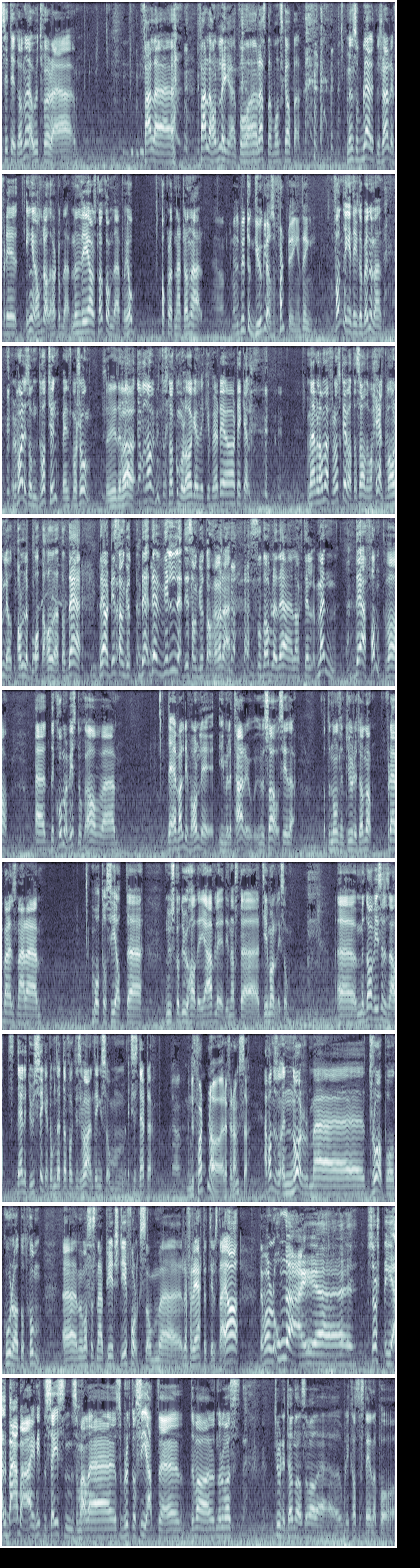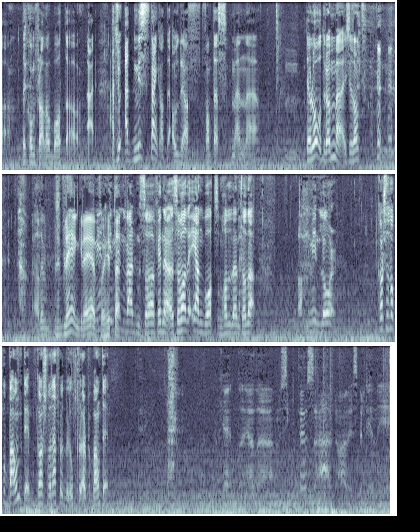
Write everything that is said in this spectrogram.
sitte i tønne og utføre eh, fæle, fæle handlinger på resten av mannskapet. Men så ble jeg litt nysgjerrig, fordi ingen andre hadde hørt om det. Men vi har snakka om det på jobb, akkurat denne tønna her. Men du begynte å google, og så fant du ingenting. Fant ingenting til å begynne med. Og det var litt sånn, det var tynt med informasjon. Så det var det var da vi begynte å snakke om å lage en Wikipedia-artikkel. Men jeg vil ha med franskskrevet at jeg sa det var helt vanlig at alle båter hadde dette. Det, det, disse gutt, det, det ville disse guttene høre, så da ble det lagt til. Men det jeg fant, var eh, Det kommer visstnok av eh, Det er veldig vanlig i militæret i USA å si det. At det er noen sin tur i tønna. For det er bare en sånn her eh, måte å si at eh, nå skal du ha det jævlig de neste timene, liksom. Eh, men da viser det seg at det er litt usikkert om dette faktisk var en ting som eksisterte. Ja. Men du fant noen referanser? Jeg fant en sånn enorm eh, tråd på kora.com eh, med masse sånne PhD-folk som eh, refererte til sånn Ja, det var noen unger i, eh, sørst i Alabama i 1916 som, hadde, som brukte å si at eh, det var Når det var turen i tønna, så var det å bli kastet steiner på. Det kom fra noen båter. Nei, jeg, tror, jeg mistenker at det aldri har fantes, men eh, det er jo lov å drømme, ikke sant? Ja, det ble en greie min, på hytta. I min verden så, finner jeg, så var det én båt som hadde den tønna. I min law. Kanskje det var på Bounty. Kanskje det var derfor det ble opprør på Bounty. Ok, da er det musikkpause her. Da har vi spilt inn i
